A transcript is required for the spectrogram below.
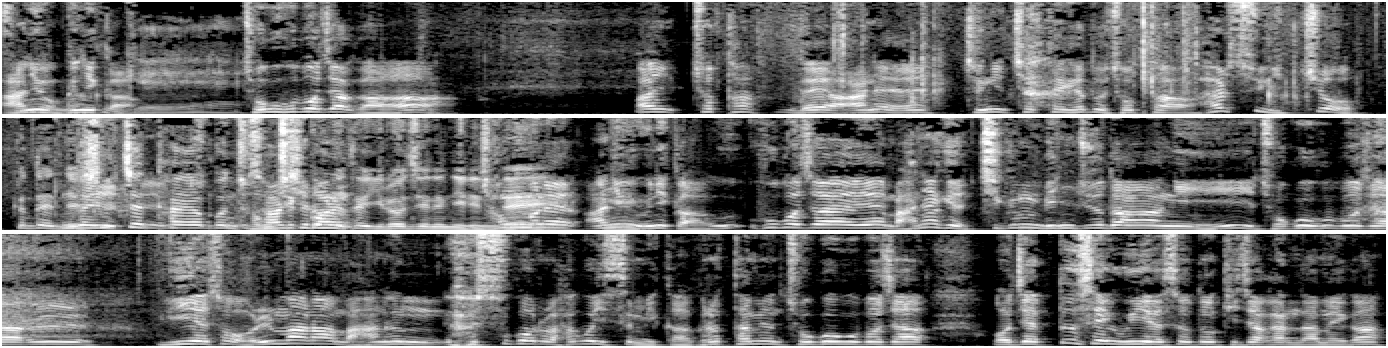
아니요, 그러니까 그게. 조 후보자가 아니 좋다 내 아내 증인 채택해도 좋다 할 수 있죠. 근데, 근데 실제 타협은 정치권에서 이뤄지는 일인데 청문회 아니 예. 그러니까 후보자의 만약에 지금 민주당이 조국 후보자를 위해서 얼마나 많은 수고를 하고 있습니까? 그렇다면 조국 후보자 어제 뜻에 의해서도 기자간담회가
